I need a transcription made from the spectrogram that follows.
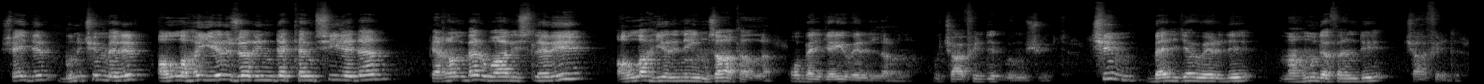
şeydir, bunu kim verir? Allah'ı yer üzerinde temsil eden peygamber varisleri Allah yerine imza atarlar. O belgeyi verirler ona. Bu kafirdir, bu müşriktir. Kim belge verdi? Mahmud Efendi kafirdir.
